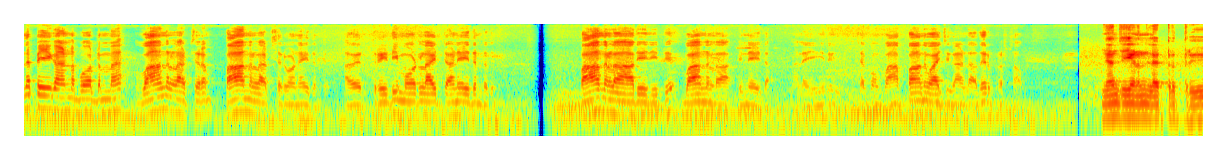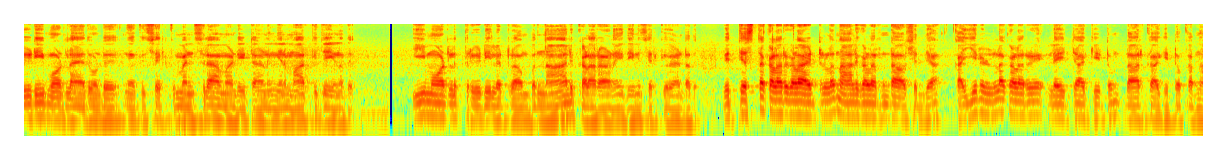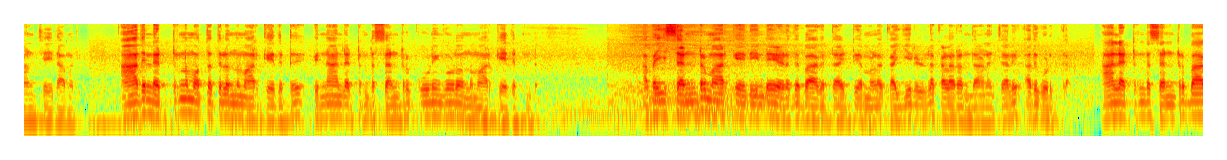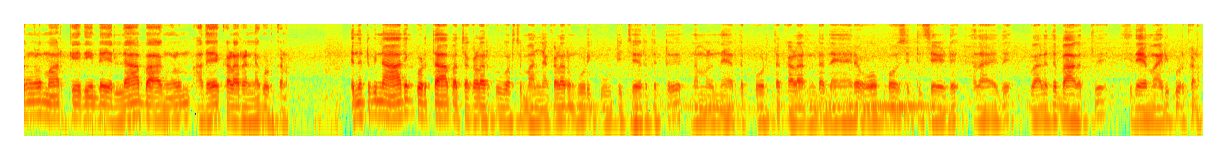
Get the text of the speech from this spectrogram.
ഇന്നിപ്പോൾ ഈ കാണുന്ന ബോർഡമ്മ വാ എന്നുള്ള അക്ഷരം പാ എന്നുള്ള അക്ഷരമാണ് എഴുതേണ്ടത്. അത് ത്രീ ഡി മോഡലായിട്ടാണ് എഴുതേണ്ടത്. പാ എന്നുള്ള ആദ്യം എഴുതിയിട്ട് വാ എന്നുള്ള പിന്നെ എഴുതാം. അല്ലെങ്കിൽ ചിലപ്പം വാപ്പാ എന്ന് വായിച്ച് കാണണ്ട അതൊരു പ്രശ്നമാവും. ഞാൻ ചെയ്യണം ലെറ്റർ ത്രീ ഡി മോഡലായതുകൊണ്ട് നിങ്ങൾക്ക് ശരിക്കും മനസ്സിലാവാൻ വേണ്ടിയിട്ടാണ് ഇങ്ങനെ മാർക്ക് ചെയ്യണത്. ഈ മോഡൽ ത്രീ ഡി ലെറ്റർ ആകുമ്പോൾ നാല് കളറാണ് ഇതിന് ശരിക്കും വേണ്ടത്. വ്യത്യസ്ത കളറുകളായിട്ടുള്ള നാല് കളറിന്റെ ആവശ്യമില്ല. കയ്യിലുള്ള കളറ് ലൈറ്റ് ആക്കിയിട്ടും ഡാർക്ക് ആക്കിയിട്ടും ഒക്കെ എന്നാണ് ചെയ്താൽ മതി. ആദ്യം ലെറ്ററിന് മൊത്തത്തിലൊന്ന് മാർക്ക് ചെയ്തിട്ട് പിന്നെ ആ ലെറ്ററിന്റെ സെന്റർ കൂടിയും കൂടെ ഒന്ന് മാർക്ക് ചെയ്തിട്ടുണ്ട്. അപ്പോൾ ഈ സെന്റർ മാർക്ക് ചെയ്തതിന്റെ ഇടത് ഭാഗത്തായിട്ട് നമ്മൾ കയ്യിലുള്ള കളർ എന്താണെന്ന് വെച്ചാൽ അത് കൊടുക്കുക. ആ ലെറ്ററിന്റെ സെന്റർ ഭാഗങ്ങൾ മാർക്ക് ചെയ്തതിന്റെ എല്ലാ ഭാഗങ്ങളും അതേ കളർ തന്നെ കൊടുക്കണം. എന്നിട്ട് പിന്നെ ആദ്യം കൊടുത്ത ആ പച്ച കളർക്ക് കുറച്ച് മഞ്ഞ കളറും കൂടി കൂട്ടിച്ചേർത്തിട്ട് നമ്മൾ നേരത്തെ കൊടുത്ത കളറിന്റെ നേരെ ഓപ്പോസിറ്റ് സൈഡ് അതായത് വലത് ഭാഗത്ത് ഇതേമാതിരി കൊടുക്കണം.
